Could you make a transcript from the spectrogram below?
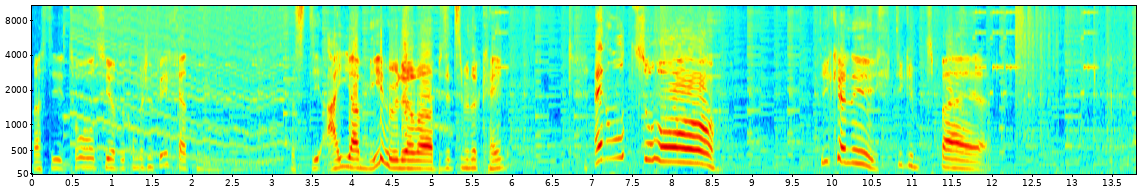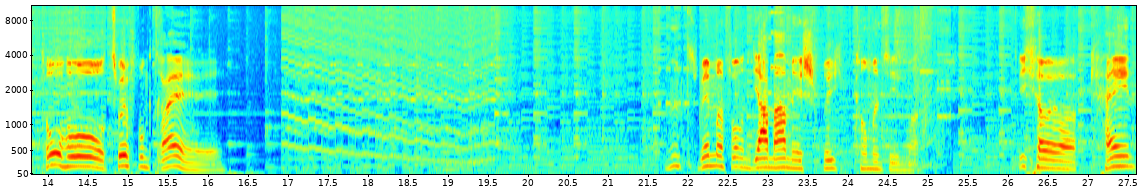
Was die Toros hier für komische Fähigkeiten. Das ist die Ayame-Höhle, aber sind wir noch kein... Ein Uzo! Die kenne ich. Die gibt's bei... Toho 12.3. Und wenn man von Yamame spricht, kommen sie immer. Ich habe kein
